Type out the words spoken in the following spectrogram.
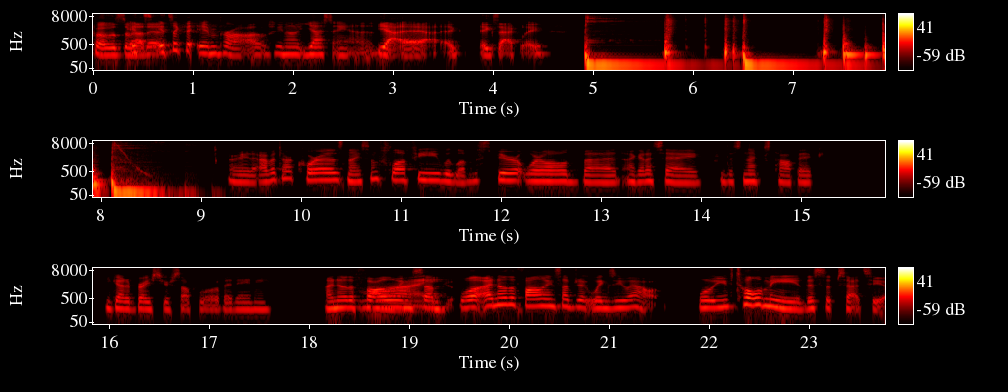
pose about it's, it it's like the improv, you know, yes and. yeah, yeah, yeah, exactly right, Avatar Korra is nice and fluffy. We love the spirit world, but I gotta say, for this next topic, you gotta brace yourself a little bit, Annie. I know the following subject. Well, I know the following subject wigs you out. Well, you've told me this upsets you.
